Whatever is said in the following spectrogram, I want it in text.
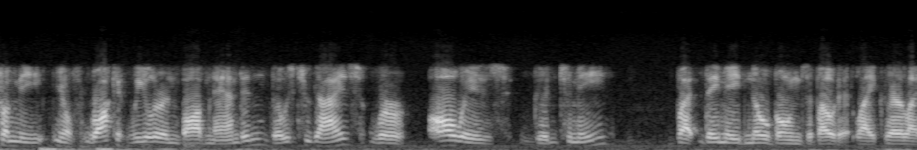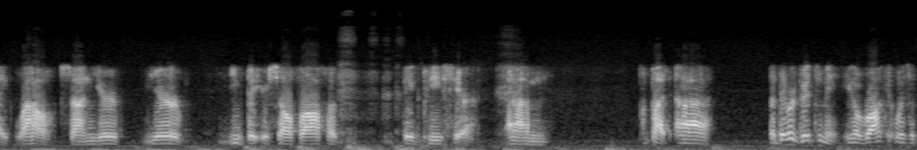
from the you know Rocket Wheeler and Bob Nandon. Those two guys were always good to me, but they made no bones about it. Like they're like, "Wow, son, you're you're you bit yourself off a big piece here." Um, but uh, but they were good to me. You know, Rocket was a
